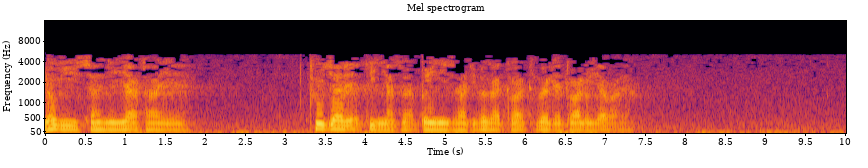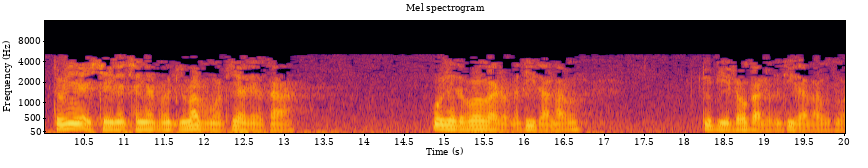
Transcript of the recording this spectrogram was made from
လောကီစံရရထားရင်ထူးခြားတဲ့အသိဉာဏ်ဆိုအပင်ကြီးဆိုတာဒီဘက်ကသွားဒီဘက်လည်းသွားလို့ရပါတယ်သူရဲ့အချိန်နဲ့ဆိုင်ရဘုဒီမဘုံမှာဖြစ်ရတဲ့အခါဥရသဘောကတော့မသိတာလားဘူး သူပြေလောကလို့မသိတာလားဘူးသူက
